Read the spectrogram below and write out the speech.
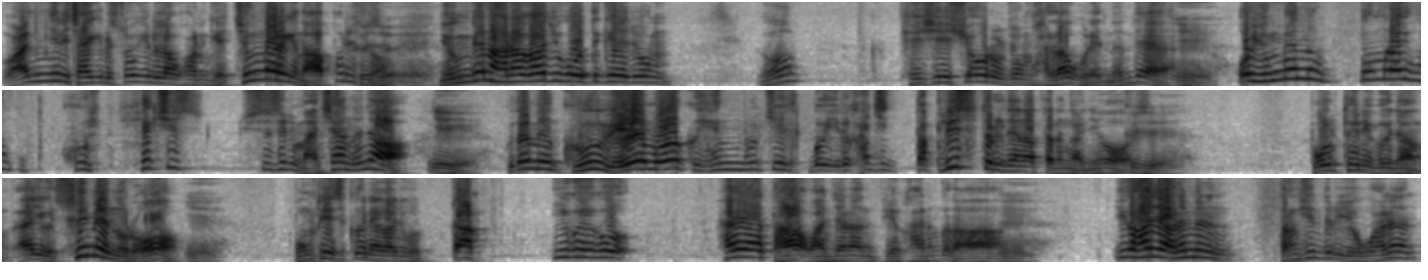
완전히 자기를 속이려고 하는 게 적나라하게 나와버렸어. 그죠, 예. 영변 하나 가지고 어떻게 좀, 어? 표시의 쇼를 좀 하려고 그랬는데, 예. 어, 영변은 뿐만 아니고 그 핵시 시설이 많지 않느냐? 예. 예. 그 다음에 그 외에 뭐 그 핵물질 뭐 여러 가지 딱 리스트를 내놨다는 거 아니에요. 예. 볼턴이 그냥, 아, 이거 수면으로 예. 봉투에서 꺼내가지고 딱 이거, 이거 해야 다 완전한 비핵화하는 거다. 예. 이거 하지 않으면 당신들이 요구하는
